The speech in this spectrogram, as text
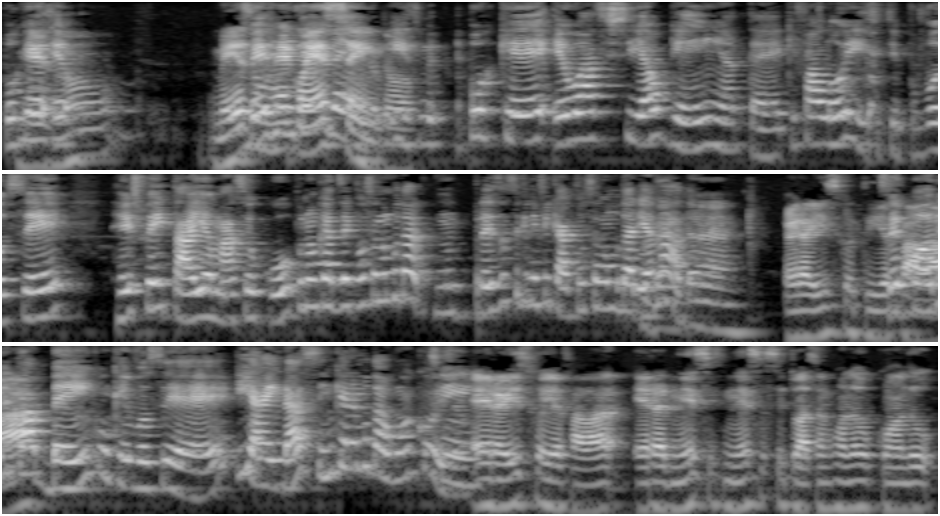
Porque mesmo, eu. mesmo, Mesmo reconhecendo. isso, porque eu assisti alguém até que falou isso. Tipo, você respeitar e amar seu corpo não quer dizer que você não mudar. Não precisa significar que você não mudaria nada. É. Era isso que eu te ia Você falar. pode estar bem com quem você é e ainda assim querer mudar alguma coisa. Sim. Era isso que eu ia falar. Era nesse, nessa situação quando, quando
